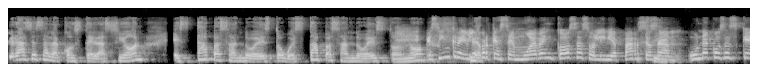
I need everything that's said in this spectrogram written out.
Gracias a la constelación está pasando esto o está pasando esto, ¿no? Es increíble porque se mueven cosas, Olivia, aparte, o sea, una cosa es que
